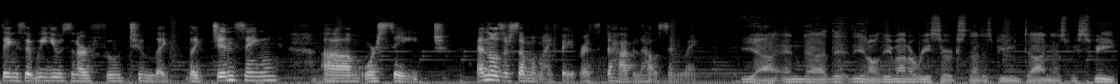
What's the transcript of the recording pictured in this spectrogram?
things that we use in our food too, like like ginseng um, or sage. And those are some of my favorites to have in the house anyway. Yeah, and uh, the, you know the amount of research that is being done as we speak,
